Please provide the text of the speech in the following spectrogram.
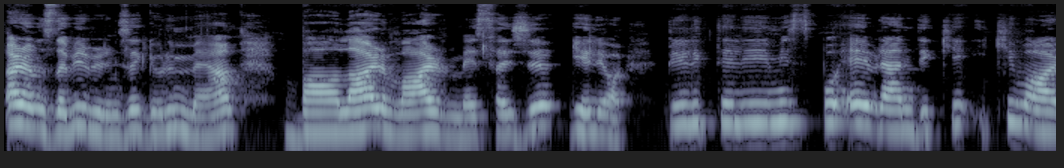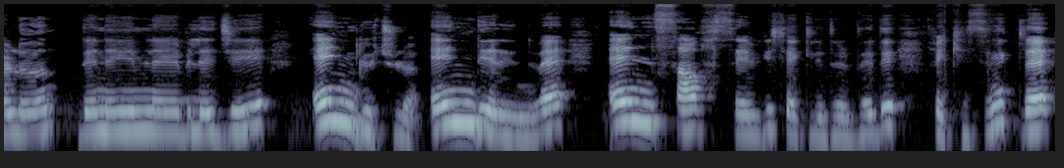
Aramızda birbirimize görünmeyen bağlar var mesajı geliyor. Birlikteliğimiz bu evrendeki iki varlığın deneyimleyebileceği en güçlü, en derin ve en saf sevgi şeklidir dedi ve kesinlikle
